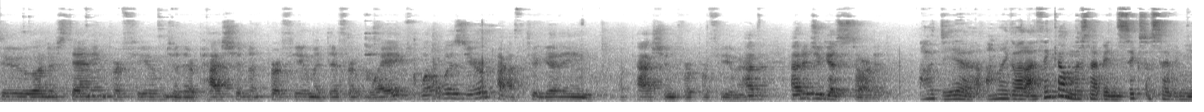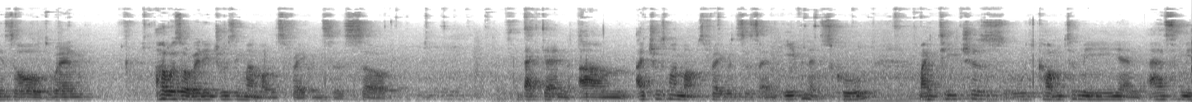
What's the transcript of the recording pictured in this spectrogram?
to understanding perfume, to their passion of perfume a different way. What was your path to getting a passion for perfume? How, how did you get started? Oh dear, oh my god, I think I must have been six or seven years old when I was already choosing my mother's fragrances. So back then, um, I chose my mom's fragrances, and even at school, my teachers would come to me and ask me,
